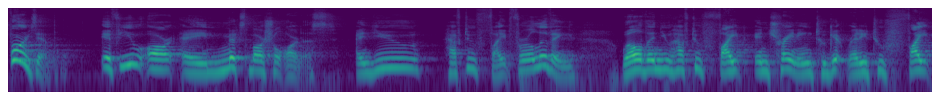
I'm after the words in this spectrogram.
For example, if you are a mixed martial artist and you have to fight for a living, well, then you have to fight in training to get ready to fight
